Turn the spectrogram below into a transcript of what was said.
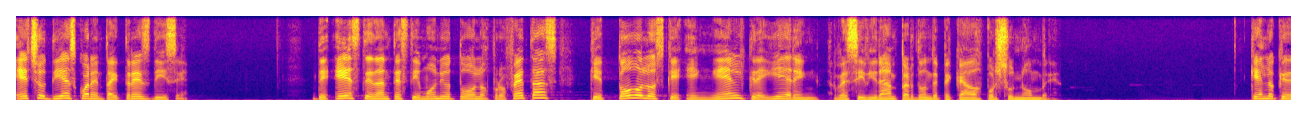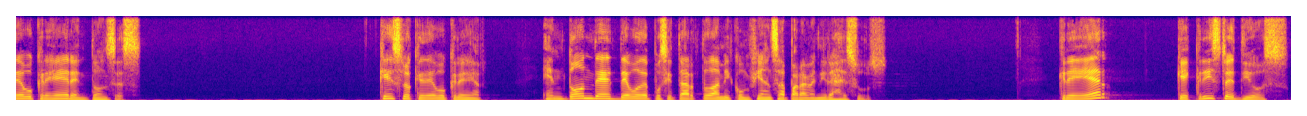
Hechos 10:43 dice, De este dan testimonio todos los profetas, que todos los que en Él creyeren recibirán perdón de pecados por su nombre. ¿Qué es lo que debo creer entonces? ¿Qué es lo que debo creer? ¿En dónde debo depositar toda mi confianza para venir a Jesús? Creer que Cristo es Dios,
